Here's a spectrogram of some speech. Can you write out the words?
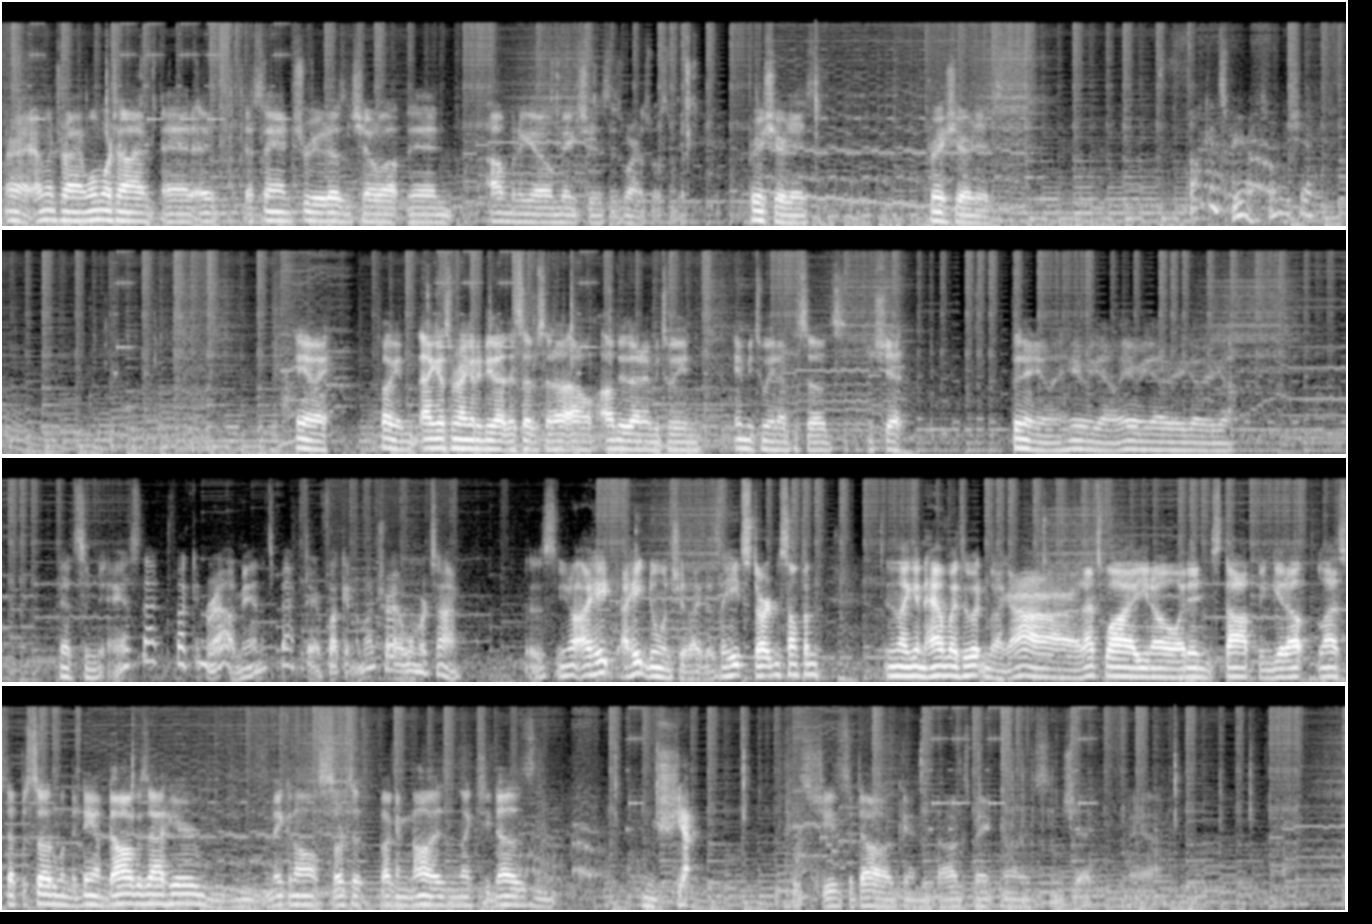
Alright, I'm gonna try one more time, and if a Sandshrew doesn't show up, then I'm gonna go make sure this is where I'm supposed to be. Pretty sure it is. Pretty sure it is. Fucking Spearows, holy shit. Anyway, fucking, I guess we're not gonna do that this episode. I'll, I'll do that in between, in between episodes and shit. But anyway, here we go, here we go, here we go, here we go. Got some, guess that fucking route, man. It's back there. Fucking. I'm gonna try it one more time. Cause, you know, I hate, I hate doing shit like this. I hate starting something and like getting halfway through it and be like, ah, that's why, you know, I didn't stop and get up last episode when the damn dog was out here making all sorts of fucking noise and like she does and, and shit. Cause she's a dog and dogs make noise and shit.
